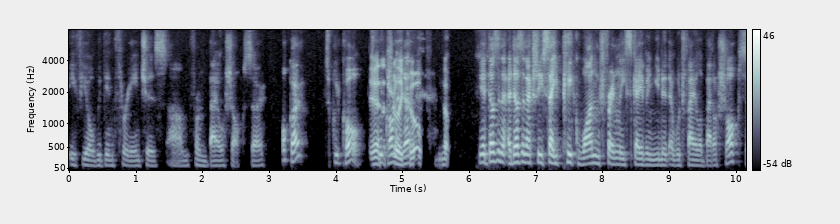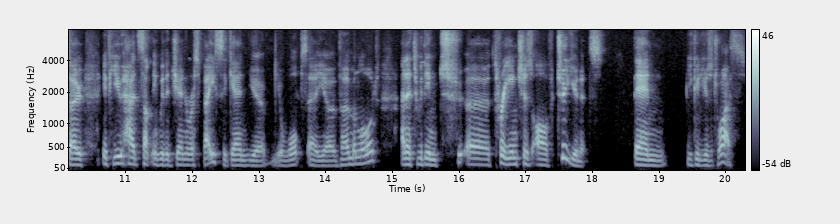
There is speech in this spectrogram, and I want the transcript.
if you're within three inches um, from Battle Shock. So, okay, it's a good call. It's yeah, good that's comment. really cool. Yep. Yeah, it doesn't it doesn't actually say pick one friendly Skaven unit that would fail a battle shock. So if you had something with a generous base, again, your your warps, uh, your vermin lord, and it's within two, uh, three inches of two units, then you could use it twice.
